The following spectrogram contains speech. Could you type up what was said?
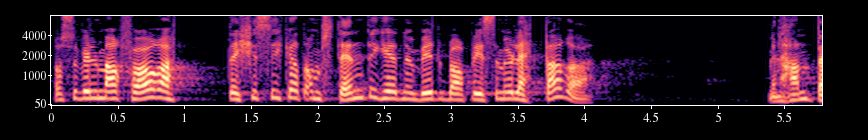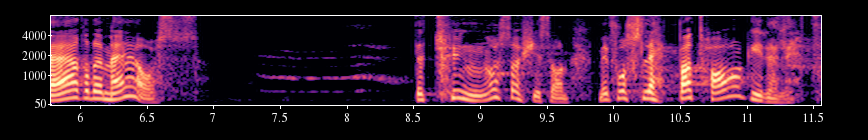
Og så vil vi erfare at det er ikke sikkert omstendighetene umiddelbart blir så mye lettere. Men han bærer det med oss. Det tynger oss ikke sånn. Vi får slippe tak i det litt.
